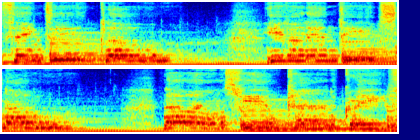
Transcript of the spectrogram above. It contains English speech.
fainted glow, even in deep snow. Now I almost feel kinda grateful.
